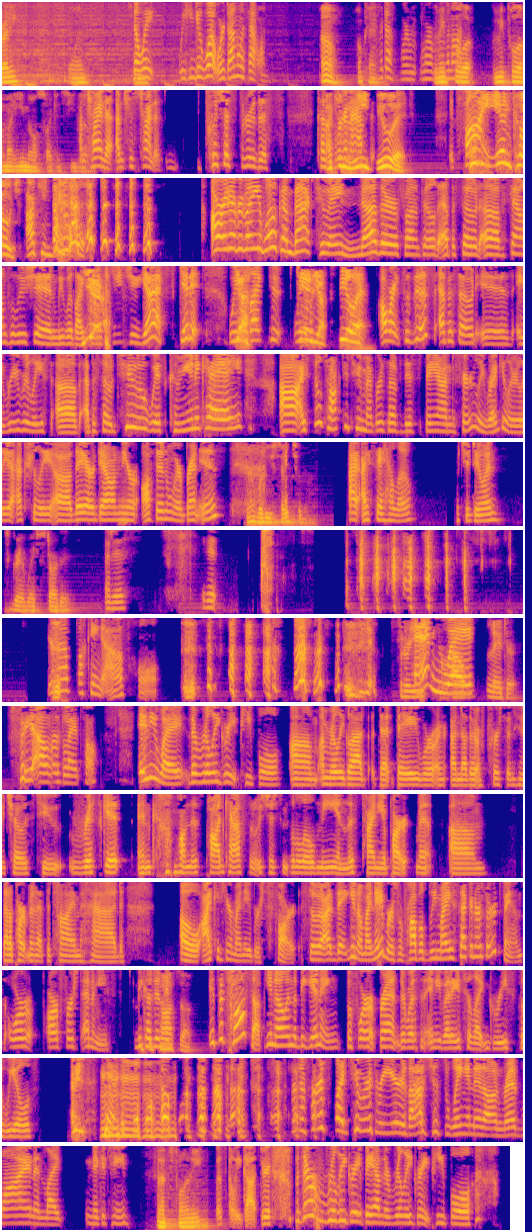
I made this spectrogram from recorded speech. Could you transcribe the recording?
ready? One. Two. No, wait. We can do what? We're done with that one. Oh, okay. We're done. We're we're Let me moving pull on. up. Let me pull up my email so I can see that. I'm trying to. I'm just trying to push us through this because we're gonna have to. redo it. It's Put fine. me in, coach. I can do it. All right, everybody, welcome back to another fun-filled episode of Sound Pollution. We would like to Yes! you, yes, get it. We Yes! would like to. We Can would- you feel it? All right, so this episode is a re-release of episode two with Communique. Uh, I still talk to two members of this band fairly regularly, actually. Uh, they are down near Austin where Brent is. Yeah, what do you say to them? I, I say hello. What you doing? It's a great way to start it. That is. It is. You're a fucking asshole. Three anyway, hours later. three hours later. Anyway, they're really great people. Um, I'm really glad that they were another person who chose to risk it and come on this podcast. It was just little old me in this tiny apartment. Um, that apartment at the time had, oh, I could hear my neighbors fart. So I, they, you know, my neighbors were probably my second or third fans or our first enemies because it's a in the up. it's a toss up. You know, in the beginning, before Brent, there wasn't anybody to like grease the wheels. Mm-hmm. For the first like two or three years, I was just winging it on red wine and like nicotine. That's funny. That's how we got through. But they're a really great band. They're really great people.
